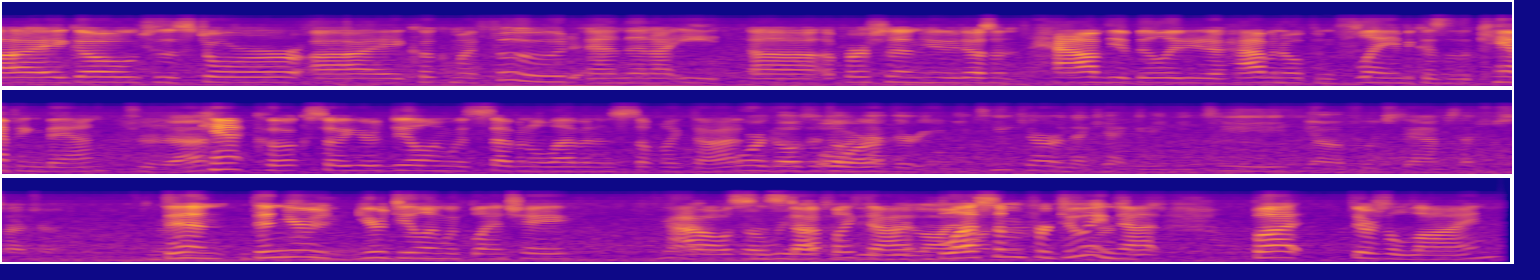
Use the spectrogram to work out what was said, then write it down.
I go to the store, I cook my food, and then I eat. Uh, a person who doesn't have the ability to have an open flame because of the camping ban True that. can't cook, so you're dealing with 7 Eleven and stuff like that. Or those that Or- don't have their EBT card and they can't get EBT, you know, food stamps, such and such. Then then you're you're dealing with Blanchet Yeah, House so and stuff like that. Bless them for doing that. But there's a line,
